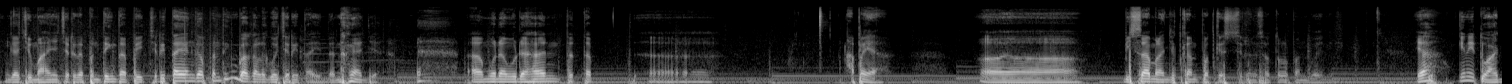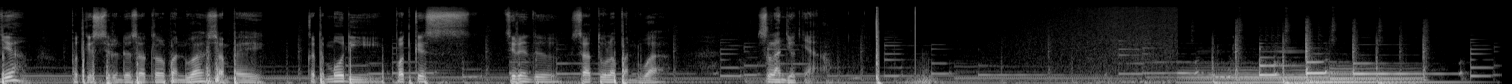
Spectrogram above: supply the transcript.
Nggak cuma hanya cerita penting tapi cerita yang gak penting bakal gue ceritain tenang aja. Uh, mudah-mudahan tetap uh, apa ya uh, bisa melanjutkan podcast Cirenda 182 ini. Ya mungkin itu aja podcast Cirenda 182 sampai ketemu di podcast Cirenda 182 selanjutnya.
